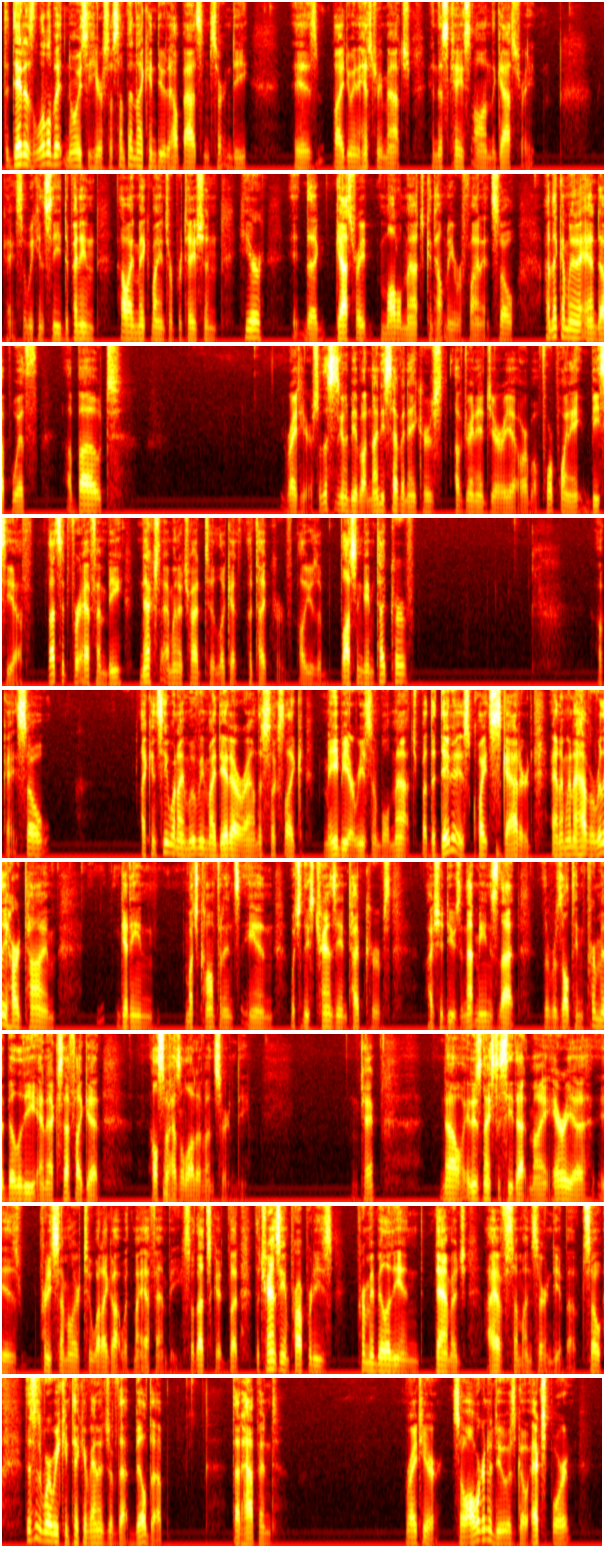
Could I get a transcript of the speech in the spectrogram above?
the data is a little bit noisy here, so something I can do to help add some certainty is by doing a history match, in this case on the gas rate. Okay, so we can see depending how I make my interpretation here, it, the gas rate model match can help me refine it. So I think I'm going to end up with about right here. So this is going to be about 97 acres of drainage area or about 4.8 BCF. That's it for FMB. Next, I'm going to try to look at a type curve. I'll use a Blasingame type curve. Okay, so I can see when I'm moving my data around, this looks like maybe a reasonable match, but the data is quite scattered and I'm going to have a really hard time getting much confidence in which of these transient type curves I should use. And that means that the resulting permeability and XF I get also has a lot of uncertainty. Okay. Now it is nice to see that my area is pretty similar to what I got with my FMB. So that's good. But the transient properties, permeability and damage, I have some uncertainty about. So this is where we can take advantage of that buildup that happened right here. So all we're going to do is go export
